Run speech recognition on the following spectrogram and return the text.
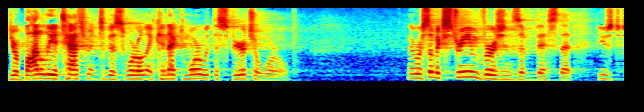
your bodily attachment to this world and connect more with the spiritual world. There were some extreme versions of this that used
